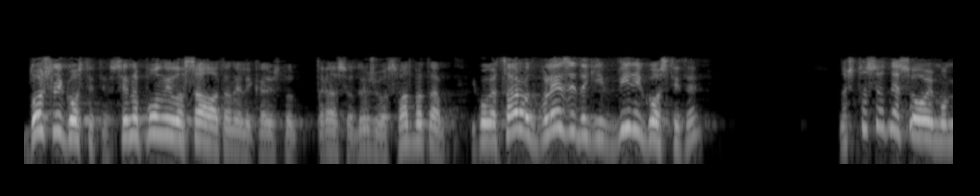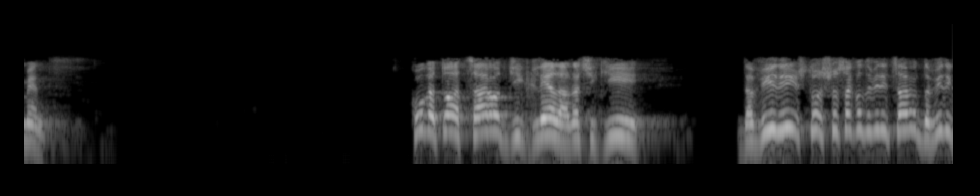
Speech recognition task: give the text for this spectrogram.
Дошли гостите, се наполнила салата, нели, каде што треба да се одржува свадбата, и кога царот влезе да ги види гостите, на што се однесе овој момент? Кога тоа царот ги гледа, значи ги да види, што, што сакал да види царот, да види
